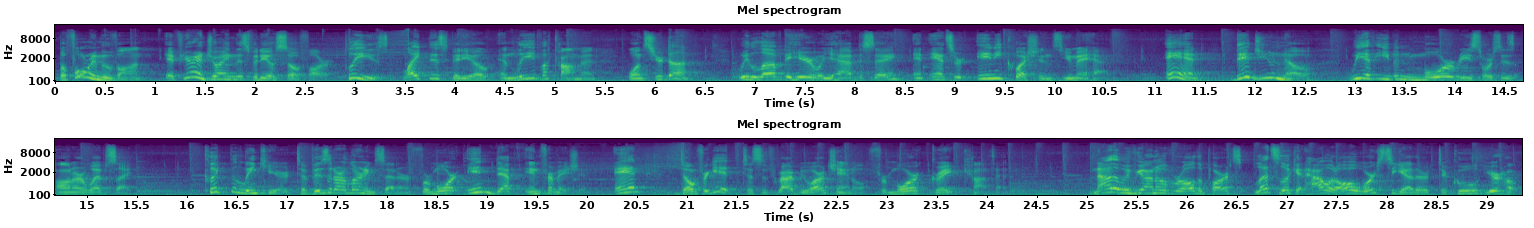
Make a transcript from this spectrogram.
Before we move on, if you're enjoying this video so far, please like this video and leave a comment once you're done. We love to hear what you have to say and answer any questions you may have. And did you know we have even more resources on our website? Click the link here to visit our Learning Center for more in-depth information. And don't forget to subscribe to our channel for more great content. Now that we've gone over all the parts, let's look at how it all works together to cool your home.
